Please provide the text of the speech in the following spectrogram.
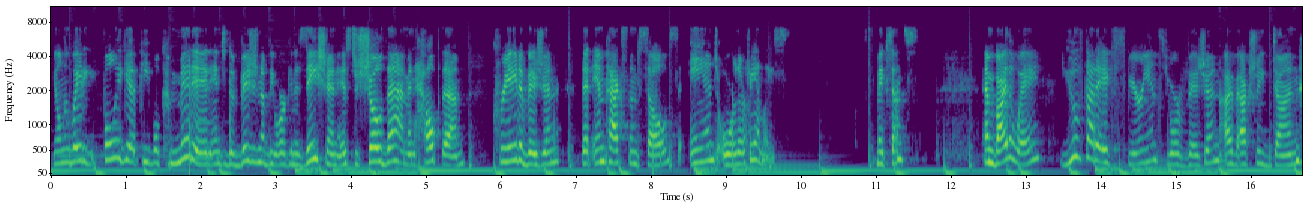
the only way to fully get people committed into the vision of the organization is to show them and help them create a vision that impacts themselves and or their families make sense and by the way you've got to experience your vision. I've actually done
